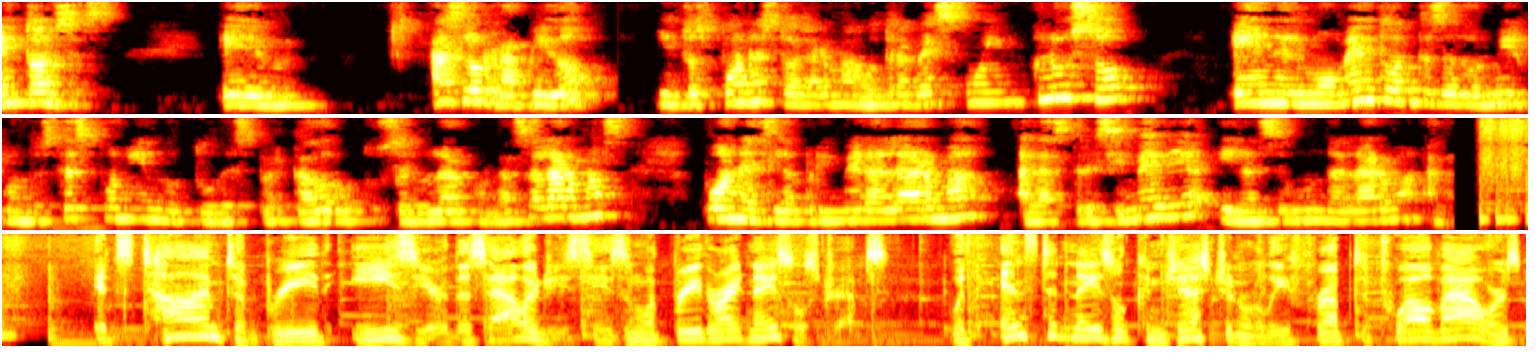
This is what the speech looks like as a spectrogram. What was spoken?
Entonces, em, hazlo rápido y entonces pones tu alarma otra vez o incluso en el momento antes de dormir, cuando estés poniendo tu despertador o tu celular con las alarmas, pones la primera alarma a las tres y media y la segunda alarma a las It's time to breathe easier this allergy season with Breathe Right nasal strips. With instant nasal congestion relief for up to 12 hours,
